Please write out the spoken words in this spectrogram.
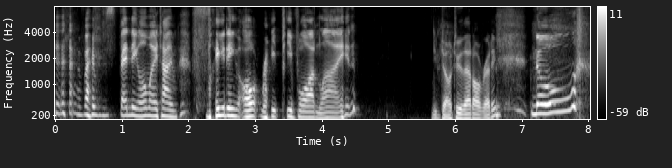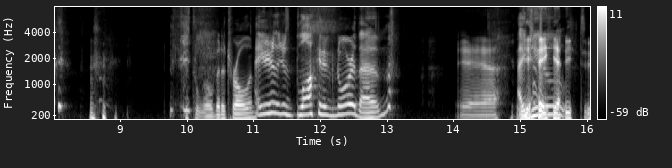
if I'm spending all my time fighting alt right people online. You don't do that already? No, Just a little bit of trolling. I usually just block and ignore them. Yeah. I yeah, do. yeah, you do.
